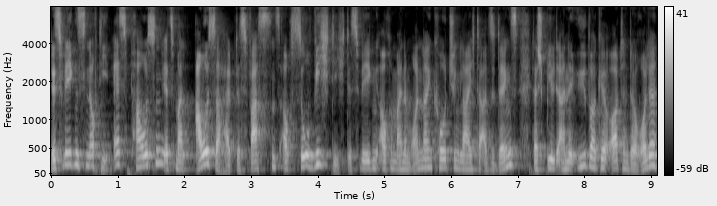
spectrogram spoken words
Deswegen sind auch die Esspausen jetzt mal außerhalb des Fastens auch so wichtig. Deswegen auch in meinem Online-Coaching leichter als du denkst, das spielt eine übergeordnete Rolle,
